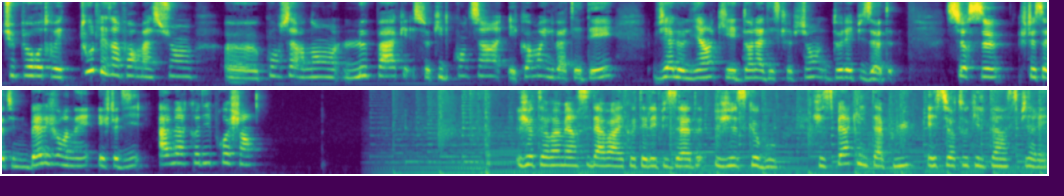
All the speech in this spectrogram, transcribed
Tu peux retrouver toutes les informations euh, concernant le pack, ce qu'il contient et comment il va t'aider via le lien qui est dans la description de l'épisode. Sur ce, je te souhaite une belle journée et je te dis à mercredi prochain. Je te remercie d'avoir écouté l'épisode jusqu'au bout. J'espère qu'il t'a plu et surtout qu'il t'a inspiré.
